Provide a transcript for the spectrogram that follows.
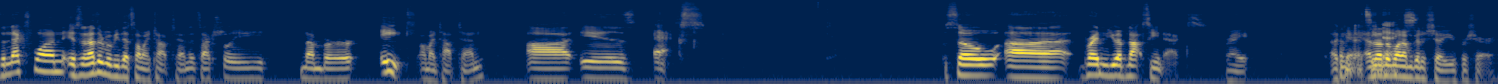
The next one is another movie that's on my top ten. It's actually number eight on my top ten. Uh, is X. So, uh, Brandon, you have not seen X, right? Okay, another one X. I'm going to show you for sure.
